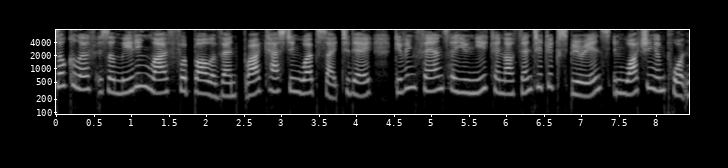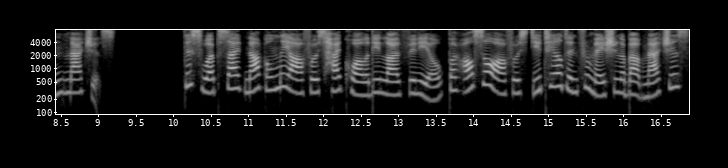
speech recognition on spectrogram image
Socolive is a leading live football event broadcasting website today, giving fans a unique and authentic experience in watching important matches. This website not only offers high-quality live video but also offers detailed information about matches,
